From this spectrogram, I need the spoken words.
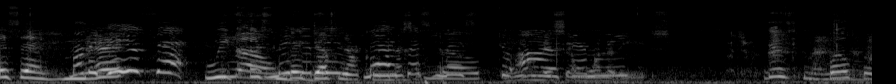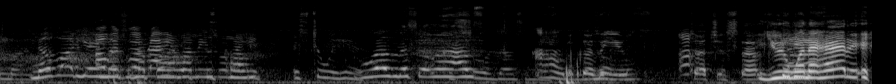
It says Mommy, do you say we Christmas. They definitely not Merry Christmas. Christmas to all our families? There's both of mine. Nobody ain't Oh, messing it's up right our house mommy, to it's one right come. here. It's two in here. Whoever messed up my house. Oh, because of you touching stuff. You the one that had it.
